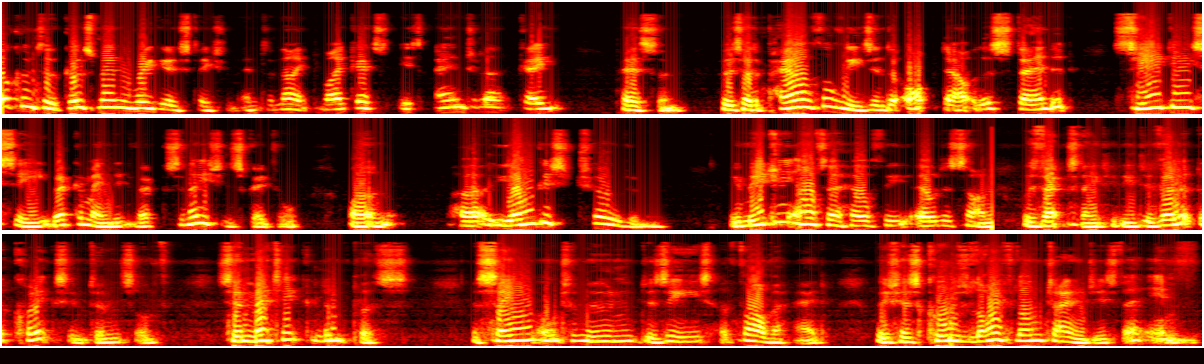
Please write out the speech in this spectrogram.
Welcome to the Ghostman radio station, and tonight my guest is Angela K. Pearson, who has had a powerful reason to opt out of the standard CDC recommended vaccination schedule on her youngest children. Immediately after her healthy elder son was vaccinated, he developed the chronic symptoms of senescent lupus, the same autoimmune disease her father had, which has caused lifelong challenges for him.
